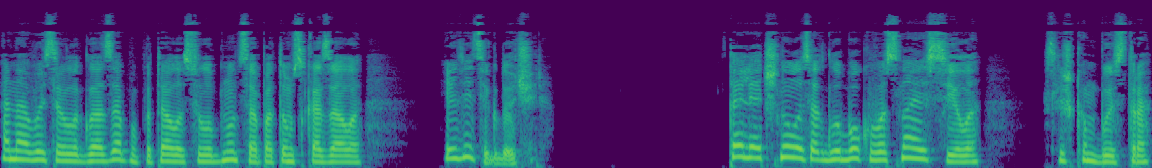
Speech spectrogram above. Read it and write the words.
Она высерла глаза, попыталась улыбнуться, а потом сказала «Идите к дочери». Талия очнулась от глубокого сна и села. Слишком быстро.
